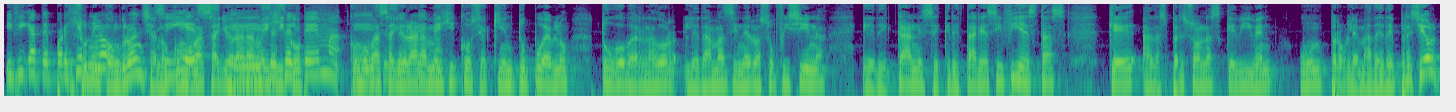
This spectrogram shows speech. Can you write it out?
Y fíjate, por es ejemplo... una incongruencia, ¿no? sí, ¿Cómo es- vas a llorar a México? Es el tema, ¿Cómo vas a es llorar a. México si aquí en tu pueblo tu gobernador le da más dinero a su oficina, decanes, secretarias y fiestas que a las personas que viven un problema de depresión?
